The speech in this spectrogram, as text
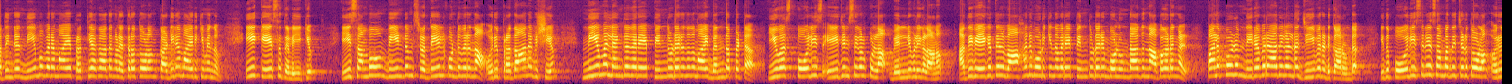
അതിന്റെ നിയമപരമായ പ്രത്യാഘാതങ്ങൾ എത്രത്തോളം കഠിനമായിരിക്കുമെന്നും ഈ കേസ് തെളിയിക്കും. ഈ സംഭവം വീണ്ടും ശ്രദ്ധയിൽ കൊണ്ടുവരുന്ന ഒരു പ്രധാന വിഷയം നിയമലംഘകരെ പിന്തുടരുന്നതുമായി ബന്ധപ്പെട്ട് യു എസ് പോലീസ് ഏജൻസികൾക്കുള്ള വെല്ലുവിളികളാണ്. അതിവേഗത്തിൽ വാഹനം ഓടിക്കുന്നവരെ പിന്തുടരുമ്പോൾ ഉണ്ടാകുന്ന അപകടങ്ങൾ പലപ്പോഴും നിരപരാധികളുടെ ജീവൻ എടുക്കാറുണ്ട്. ഇത് പോലീസിനെ സംബന്ധിച്ചിടത്തോളം ഒരു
